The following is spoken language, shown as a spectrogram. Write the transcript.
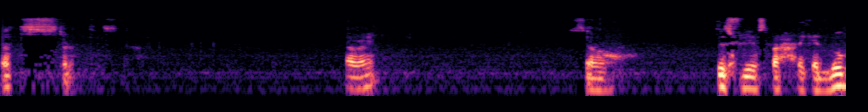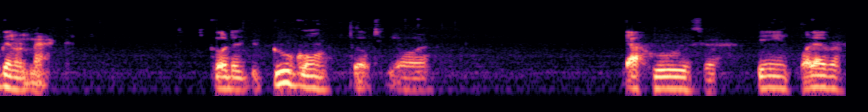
let's start this now. Alright. So, this video is about how to get Mugen on Mac. Go to your Google, go to your Yahoo's or Bing, whatever.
